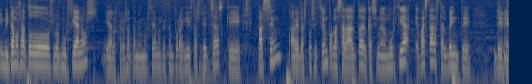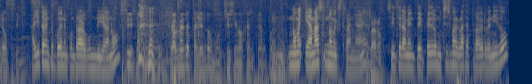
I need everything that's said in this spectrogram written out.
invitamos a todos los murcianos y a los que no sean también murcianos que estén por aquí estas fechas que pasen a ver la exposición por la sala alta del Casino de Murcia. Eh, Va a estar hasta el 20 de enero. sí. Allí también te pueden encontrar algún día, ¿no? Sí, sí, sí, realmente está yendo muchísima gente al pueblo. No me- y además no me extraña, ¿eh? Claro. Sinceramente, Pedro, muchísimas gracias por haber venido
